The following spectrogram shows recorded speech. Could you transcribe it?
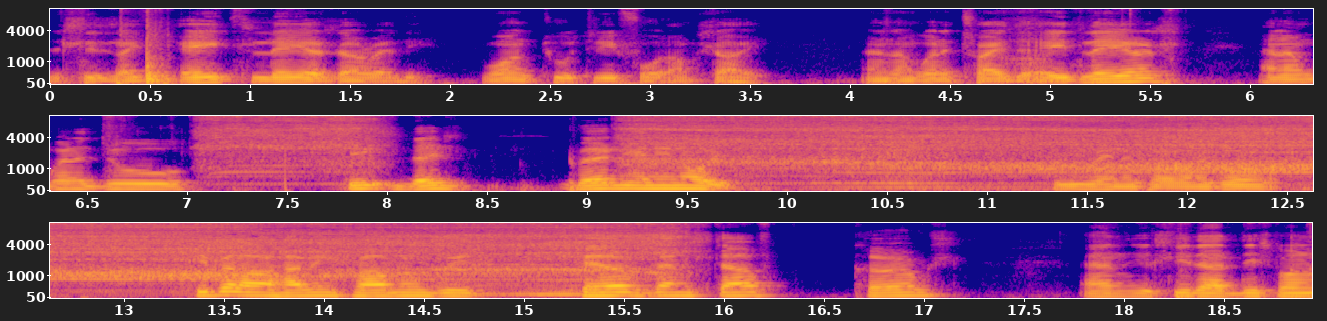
This is like eight layers already. One two three four I'm sorry. And I'm to try the eight layers. And I'm to do See, there's barely any noise. Even if I want to go, people are having problems with curves and stuff, curves, and you see that this one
